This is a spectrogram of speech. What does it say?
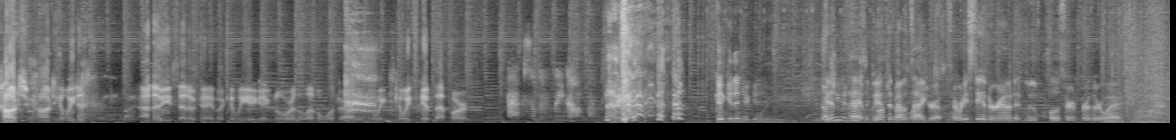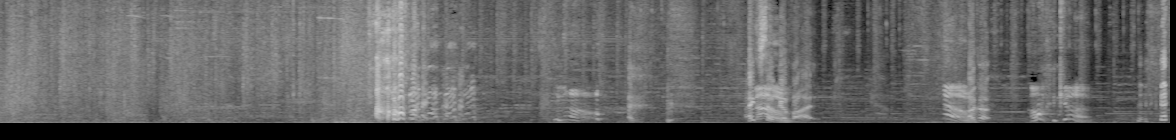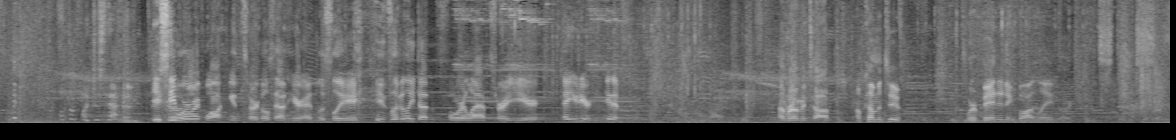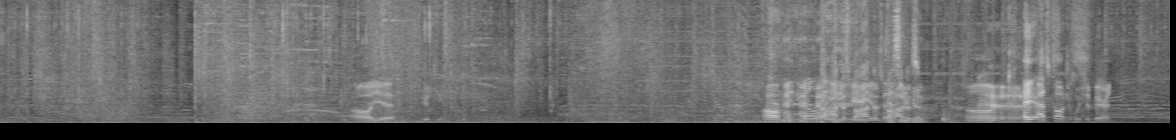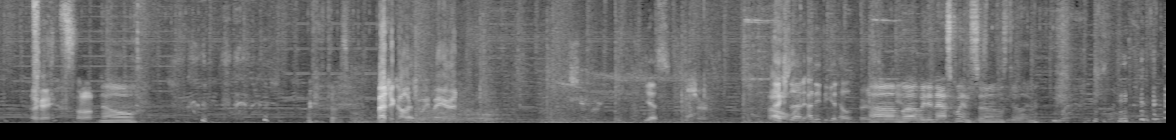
Conch, Conch, can we just? I know you said okay, but can we ignore the level one driving? Can we can we skip that part? Absolutely not. Get, get in here, get in here. Get Josh, in you the didn't ask pit. We have to bounce aggro. launches. So everybody stand around it, move closer and further away. No. I can still No. go bot. No. I'll go. Oh my god. what the fuck just happened? Do you see Warwick walking in circles down here endlessly? He's literally done four laps right here. Hey, Udyr, get him. I'm roaming top. I'm coming too. We're abandoning bot lane. Oh yeah, good team. Oh man, you gotta let Behind the us, AD behind carry us, get That's so behind better. good. Um, hey, ask Conch if we should Baron. Okay, hold on. No. We're gonna throw this away. Magic Conch, should we Baron? Sure. Yes. Sure. Actually, I, I need to get health first. Um, but we didn't ask when, so let's do it later.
